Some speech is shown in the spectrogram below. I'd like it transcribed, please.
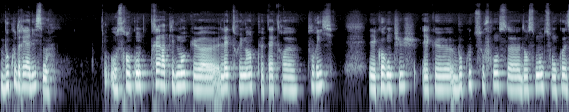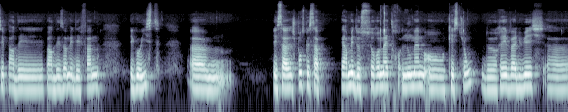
beaucoup de réalisme. On se rend compte très rapidement que l'être humain peut être pourri et corrompu et que beaucoup de souffrances dans ce monde sont causées par des, par des hommes et des femmes égoïstes. et ça, je pense que ça permet de se remettre nous-mêmes en question, de réévaluer euh,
